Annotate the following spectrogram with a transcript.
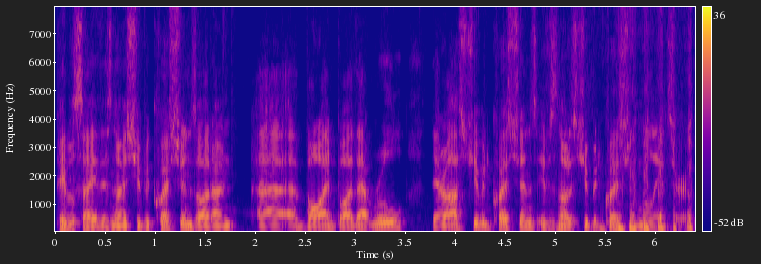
people say there's no stupid questions, I don't uh, abide by that rule. There are stupid questions. If it's not a stupid question, we'll answer it.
